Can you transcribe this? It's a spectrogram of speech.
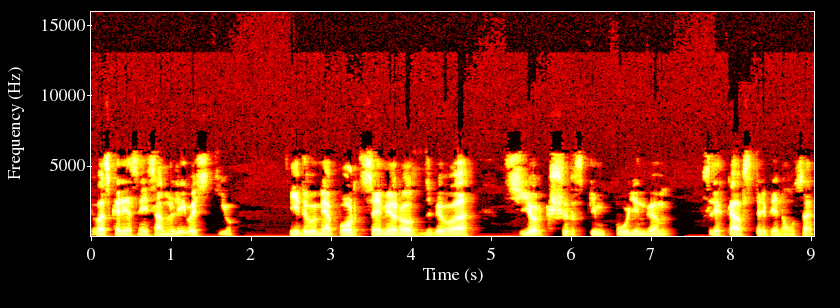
воскресной сонливостью и двумя порциями ростбива с йоркширским пудингом, слегка встрепенулся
